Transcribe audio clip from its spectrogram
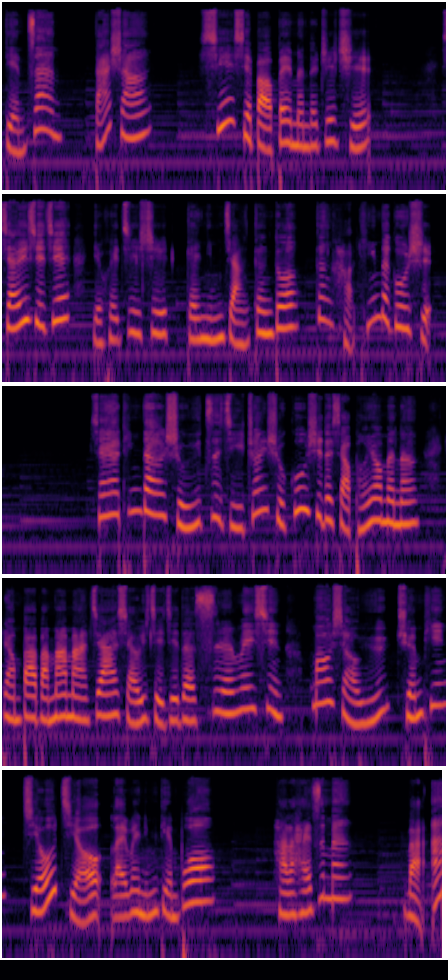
点赞、打赏，谢谢宝贝们的支持。小鱼姐姐也会继续给你们讲更多更好听的故事。想要听到属于自己专属故事的小朋友们呢，让爸爸妈妈加小鱼姐姐的私人微信“猫小鱼”全拼九九来为你们点播哦。好了，孩子们，晚安。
